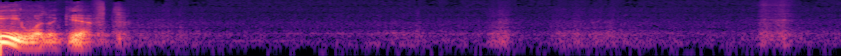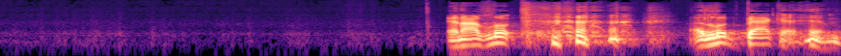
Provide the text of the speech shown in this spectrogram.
He was a gift. And I looked, I looked back at him.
